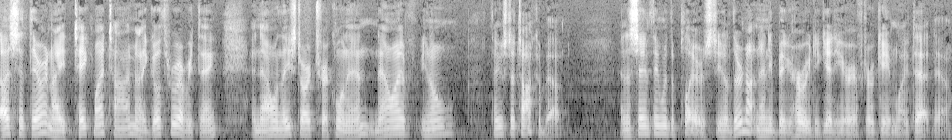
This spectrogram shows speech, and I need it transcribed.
I sit there and I take my time and I go through everything, and now when they start trickling in, now I've you know things to talk about. And the same thing with the players. You know, they're not in any big hurry to get here after a game like that now.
